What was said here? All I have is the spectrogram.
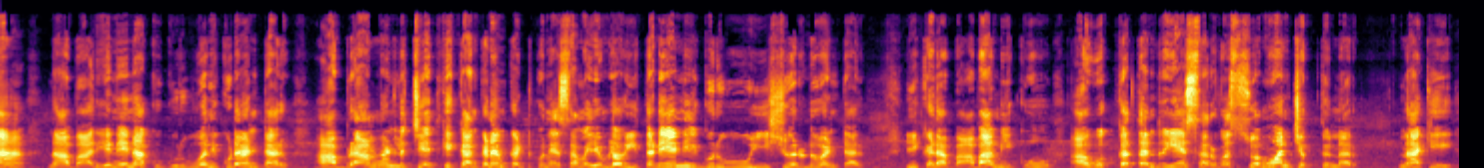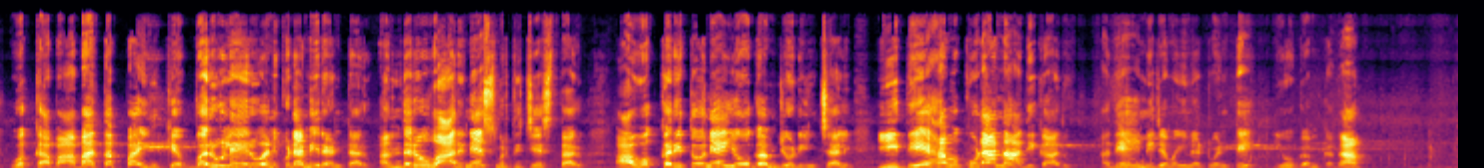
నా భార్యనే నాకు గురువు అని కూడా అంటారు. ఆ బ్రాహ్మణులు చేతికి కంకణం కట్టుకునే సమయంలో ఇతడే నీ గురువు ఈశ్వరుడు అంటారు. ఇక్కడ బాబా మీకు ఆ ఒక్క తండ్రియే సర్వస్వము అని చెప్తున్నారు. నాకి ఒక్క బాబా తప్ప ఇంకెవ్వరూ లేరు అని కూడా మీరు అంటారు అందరూ వారినే స్మృతి చేస్తారు. ఆ ఒక్కరితోనే యోగం జోడించాలి. ఈ దేహము కూడా నాది కాదు. అదే నిజమైనటువంటి యోగం కదా.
